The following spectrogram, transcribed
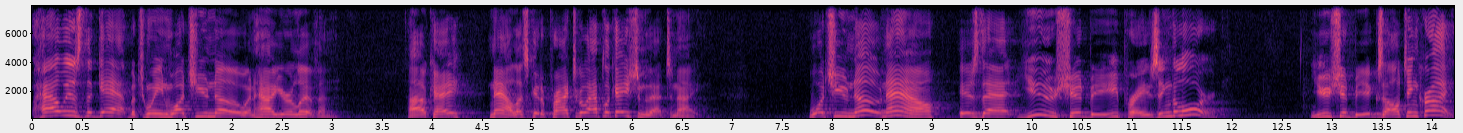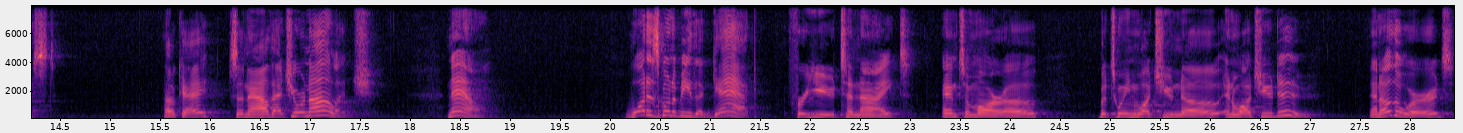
how is the gap between what you know and how you're living? Okay? Now, let's get a practical application to that tonight. What you know now is that you should be praising the Lord. You should be exalting Christ. Okay? So now that's your knowledge. Now, what is going to be the gap for you tonight and tomorrow between what you know and what you do? In other words,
